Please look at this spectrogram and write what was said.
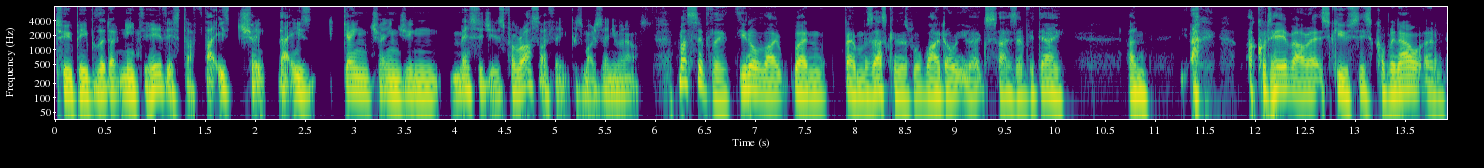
two people that don't need to hear this stuff. That is cha- that is game changing messages for us, I think, as much as anyone else. Massively. You know, like when Ben was asking us, well, why don't you exercise every day? And I could hear our excuses coming out, and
